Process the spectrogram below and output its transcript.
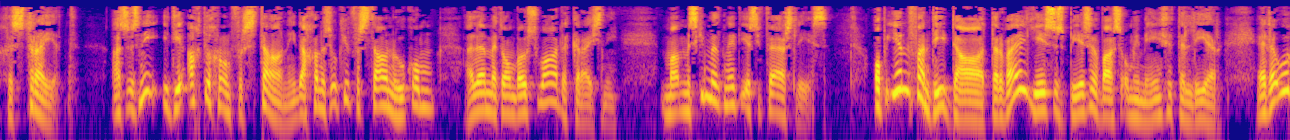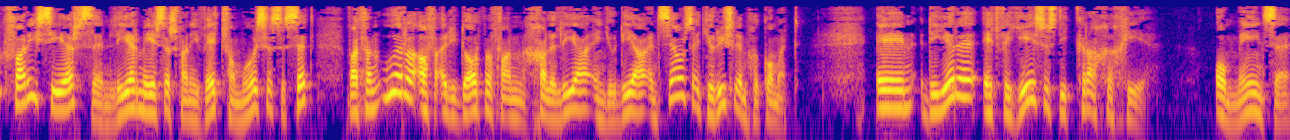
gestry het. As ons nie die agtergrond verstaan nie, dan gaan ons ook nie verstaan hoekom hulle met hom wou swaarde kruis nie. Maar miskien moet ek net eers die vers lees. Op een van die dae terwyl Jesus besig was om die mense te leer, het daar ook Fariseërs en leermeesters van die wet van Moses gesit wat van oral af uit die dorpe van Galilea en Judea en selfs uit Jerusalem gekom het. En die Here het vir Jesus die krag gegee om mense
